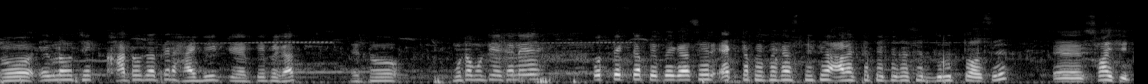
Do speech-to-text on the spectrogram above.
তো এগুলো হচ্ছে খাটো জাতের হাইব্রিড পেঁপে গাছ। তো মোটামুটি এখানে প্রত্যেকটা পেঁপে গাছের একটা পেঁপে গাছ থেকে আর একটা পেঁপে গাছের দূরত্ব আছে ছয় ফিট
